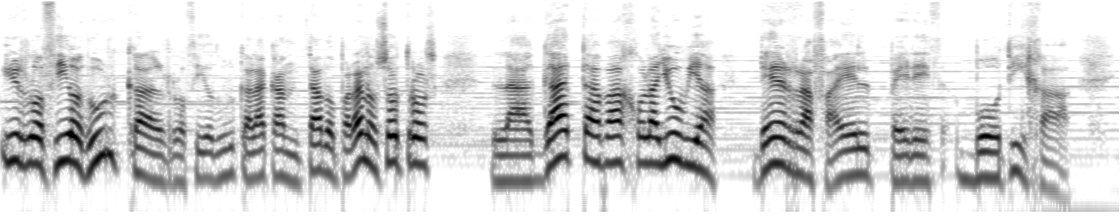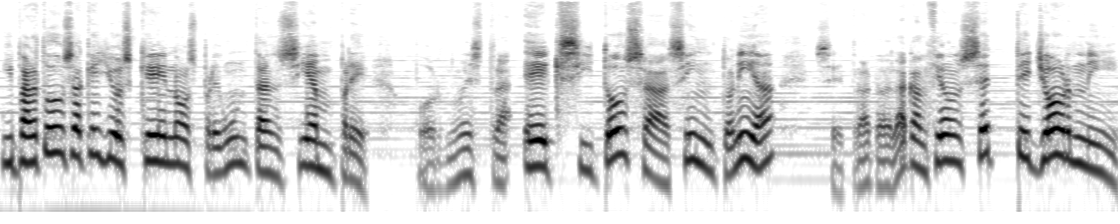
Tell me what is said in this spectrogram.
y Rocío Durcal. Rocío Durcal ha cantado para nosotros La gata bajo la lluvia de Rafael Pérez Botija. Y para todos aquellos que nos preguntan siempre por nuestra exitosa sintonía, se trata de la canción Sette Giorni,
